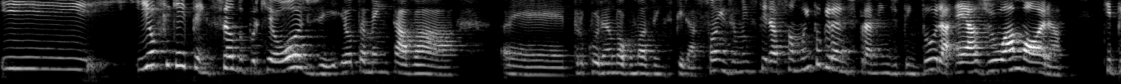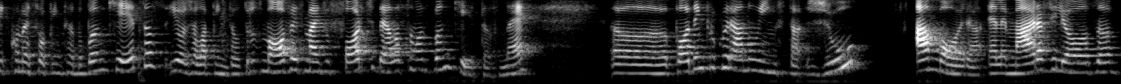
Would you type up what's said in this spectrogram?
E, e eu fiquei pensando, porque hoje eu também estava é, procurando algumas inspirações, e uma inspiração muito grande para mim de pintura é a Ju Amora que começou pintando banquetas e hoje ela pinta outros móveis, mas o forte dela são as banquetas, né? Uh, podem procurar no Insta Ju Amora, ela é maravilhosa.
